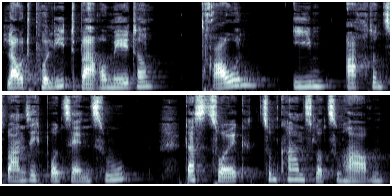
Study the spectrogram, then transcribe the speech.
Laut Politbarometer trauen ihm 28 Prozent zu, das Zeug zum Kanzler zu haben.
